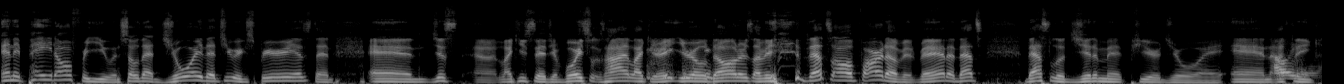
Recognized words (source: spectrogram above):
and it paid off for you. And so that joy that you experienced and and just uh, like you said your voice was high like your 8-year-old daughters. I mean that's all part of it man. And that's that's legitimate pure joy. And oh, i think yeah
